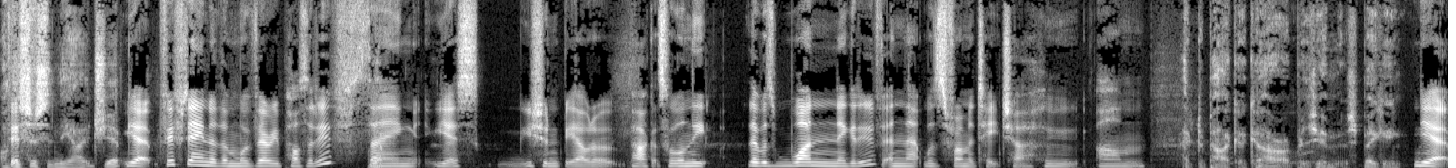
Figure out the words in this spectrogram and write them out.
Oh, this is in the age, yep. yeah, 15 of them were very positive, saying, yes, you shouldn't be able to park at school. And the, there was one negative, and that was from a teacher who, um, Had to park a car, I presume, speaking. yeah,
